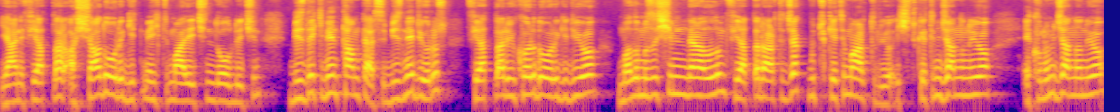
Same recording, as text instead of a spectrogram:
yani fiyatlar aşağı doğru gitme ihtimali içinde olduğu için bizdekinin tam tersi. Biz ne diyoruz? Fiyatlar yukarı doğru gidiyor. Malımızı şimdiden alalım fiyatlar artacak. Bu tüketimi artırıyor. İç tüketim canlanıyor. Ekonomi canlanıyor.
